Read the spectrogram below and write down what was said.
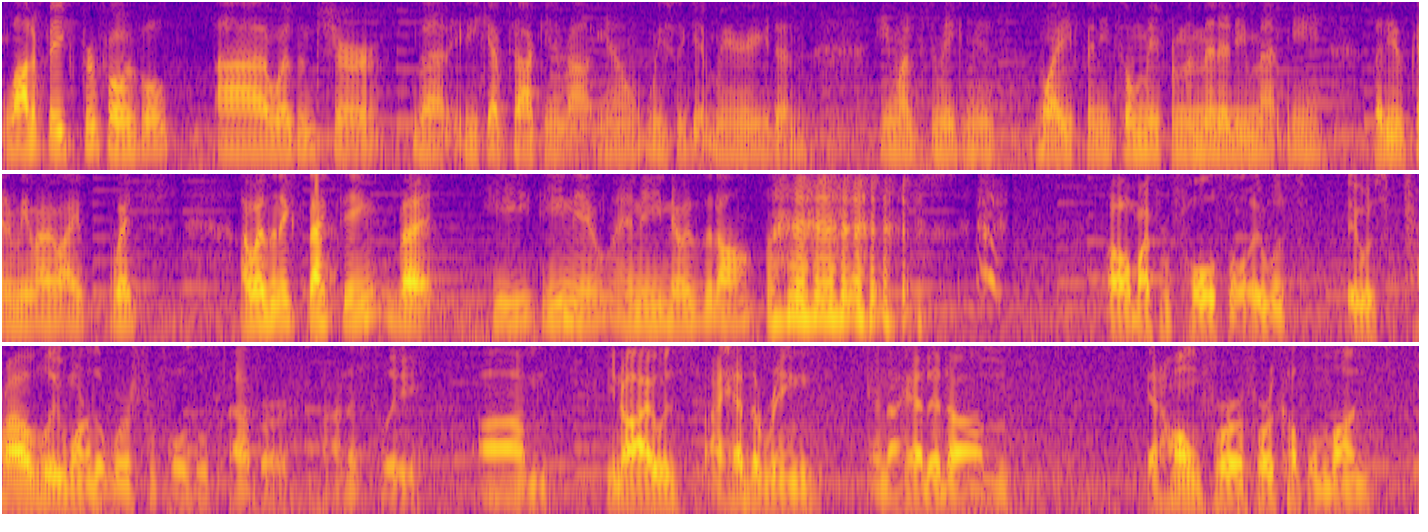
A lot of fake proposals. I wasn't sure that he kept talking about, you know, we should get married and he wants to make me his wife and he told me from the minute he met me that he was going to be my wife, which I wasn't expecting, but he, he knew and he knows it all. oh, my proposal, it was, it was probably one of the worst proposals ever, honestly. Um, you know, I was, I had the ring and I had it um, at home for, for a couple months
